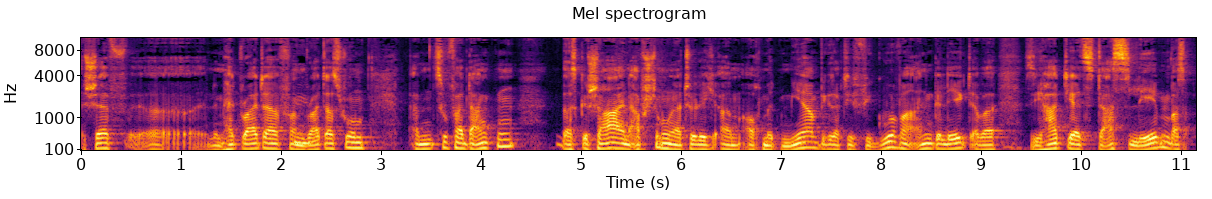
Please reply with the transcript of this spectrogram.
Chef, äh, dem Headwriter von mhm. Writers Room, ähm, zu verdanken. Das geschah in Abstimmung natürlich ähm, auch mit mir. Wie gesagt, die Figur war angelegt, aber sie hat jetzt das Leben, was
